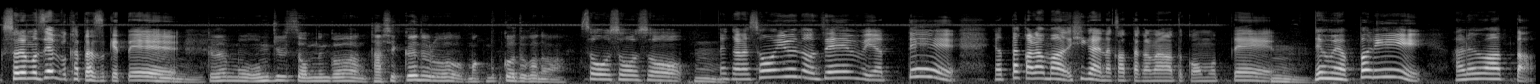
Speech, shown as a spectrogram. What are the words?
それも全部片付けて、 음. 그다음 뭐 옮길 수 없는 건 다시 끈으로 막 묶어두거나 そうそうそう、うんだからそういうのを全部やって、やったからまあ被害なかったかなとか思って、うんでもやっぱり、あれはあった。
